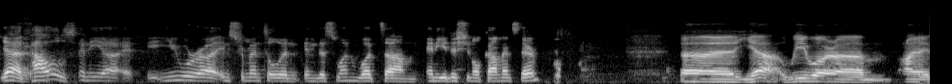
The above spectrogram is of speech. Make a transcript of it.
Yeah, Pauwels. Any? Uh, you were uh, instrumental in, in this one. What? Um, any additional comments there? Uh, yeah, we were. Um, I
